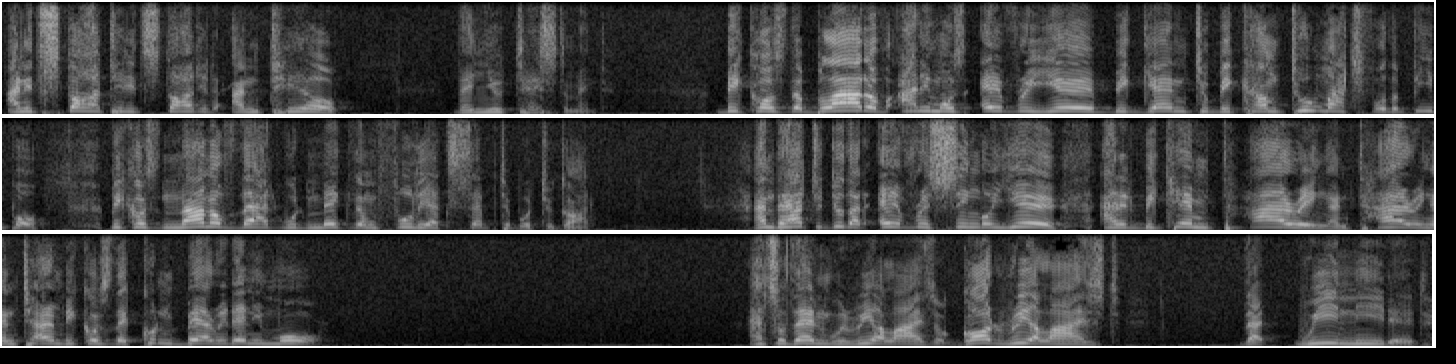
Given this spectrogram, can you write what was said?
And it started, it started until the New Testament. Because the blood of animals every year began to become too much for the people, because none of that would make them fully acceptable to God. And they had to do that every single year. And it became tiring and tiring and tiring because they couldn't bear it anymore. And so then we realized, or God realized, that we needed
